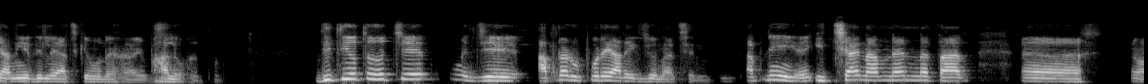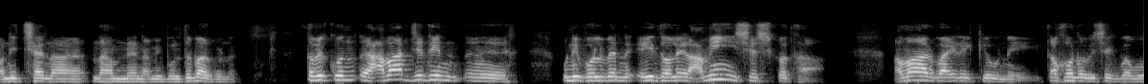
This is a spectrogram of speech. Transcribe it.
জানিয়ে দিলে আজকে মনে হয় ভালো হতো। দ্বিতীয়ত হচ্ছে যে আপনার উপরে আরেকজন আছেন। আপনি ইচ্ছায় নাম নেন না, তার অনিচ্ছায় না, নাম নেন আমি বলতে পারব না। তবে কোন, আবার যেদিন উনি বলবেন, এই দলের আমি শেষ কথা, আমার বাইরে কেউ নেই, তখন অভিষেক বাবু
